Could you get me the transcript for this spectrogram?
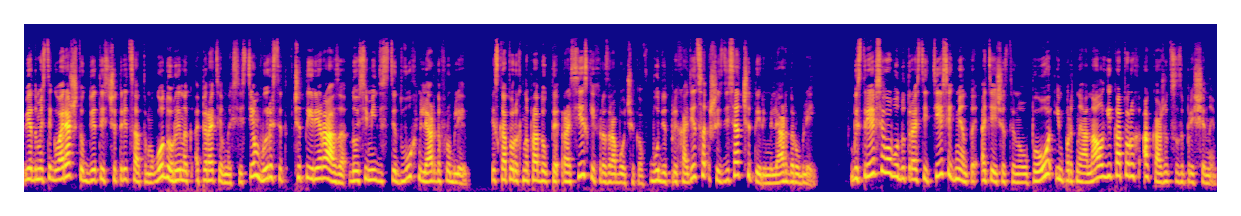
Ведомости говорят, что к 2030 году рынок оперативных систем вырастет в 4 раза до 72 миллиардов рублей, из которых на продукты российских разработчиков будет приходиться 64 миллиарда рублей. Быстрее всего будут расти те сегменты отечественного ПО, импортные аналоги которых окажутся запрещены.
